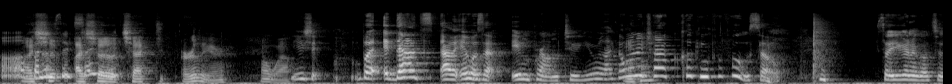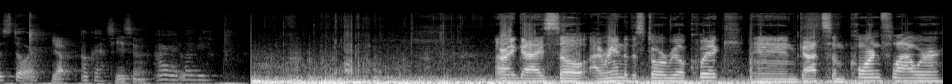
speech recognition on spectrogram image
Oh, I should I should have checked earlier. Oh wow. You should, but that's I mean, it was an impromptu. You were like, I want to Mm-hmm. try cooking fufu, so so you're gonna go to the store. Yep. Okay. See you soon. All right, love you. All right, guys. So I ran to the store real quick and got some corn flour.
